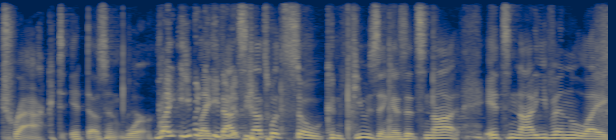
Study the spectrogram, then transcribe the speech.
tract, it doesn't work. Right, even- like even that's if you- that's what's so confusing is it's not it's not even like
